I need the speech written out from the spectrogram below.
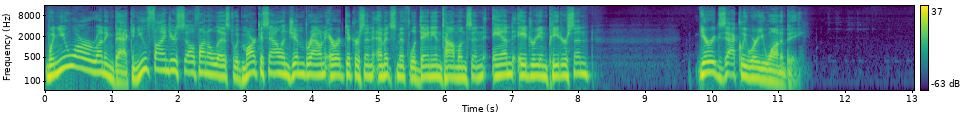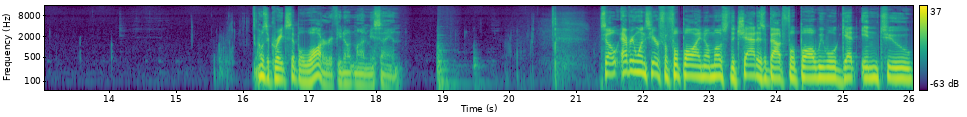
When you are a running back and you find yourself on a list with Marcus Allen, Jim Brown, Eric Dickerson, Emmitt Smith, LaDainian Tomlinson, and Adrian Peterson, you're exactly where you want to be. That was a great sip of water, if you don't mind me saying. So everyone's here for football. I know most of the chat is about football. We will get into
